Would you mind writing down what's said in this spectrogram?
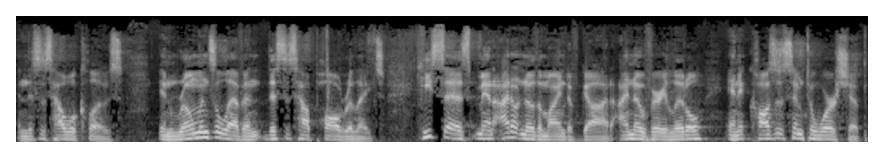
and this is how we'll close. In Romans 11, this is how Paul relates. He says, Man, I don't know the mind of God. I know very little, and it causes him to worship,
